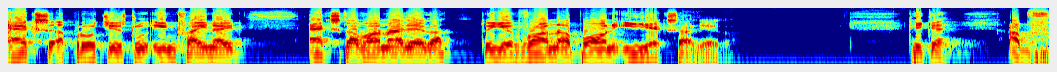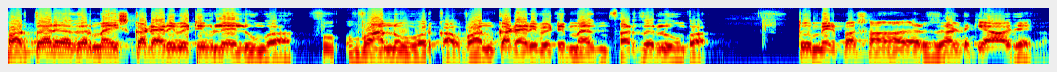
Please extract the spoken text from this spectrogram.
x approaches to infinite x का वन आ जाएगा तो ये वन अपॉन ई एक्स आ जाएगा। ठीक है? अब फर्दर अगर मैं इसका डेरिवेटिव ले लूँगा वन ओवर का वन का डेरिवेटिव मैं फर्दर लूँगा तो मेरे पास रिज़ल्ट क्या आ जाएगा?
